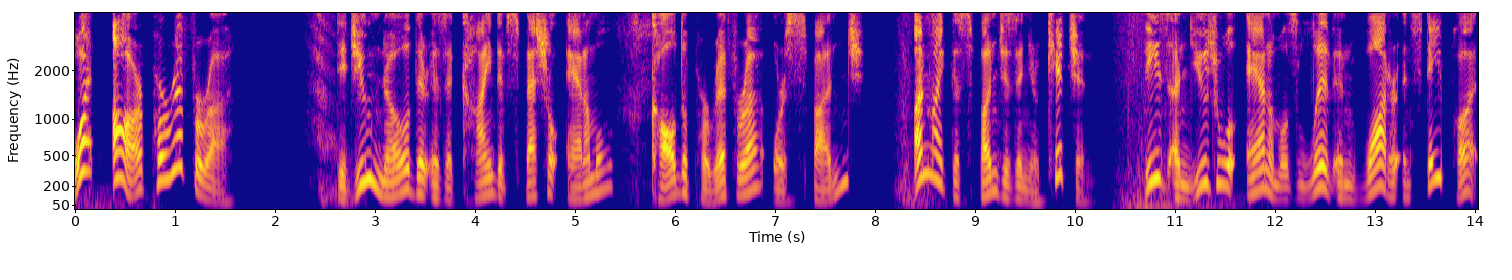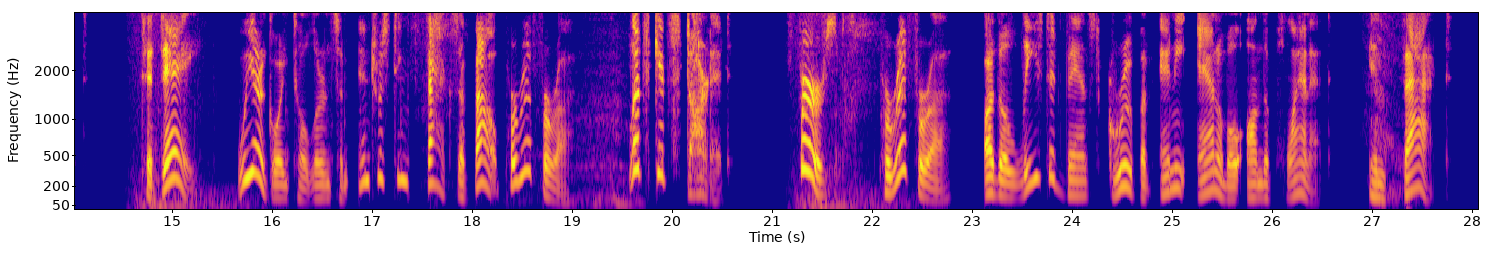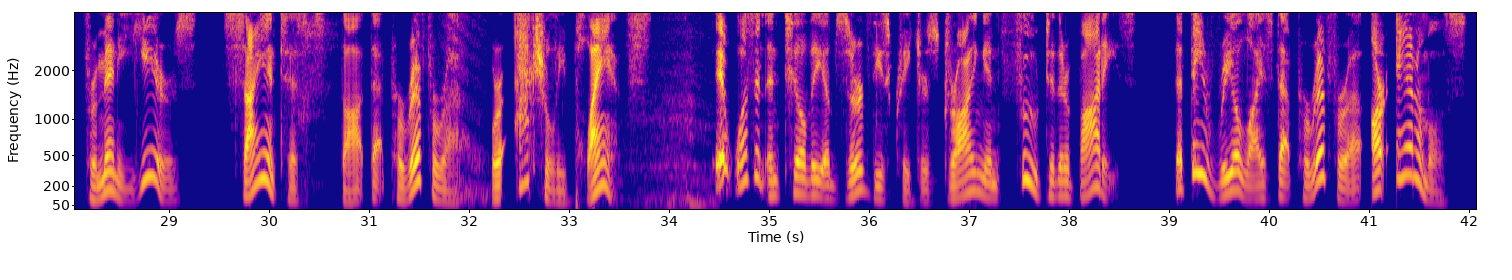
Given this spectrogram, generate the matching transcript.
What are porifera? Did you know there is a kind of special animal called a porifera or sponge? Unlike the sponges in your kitchen, these unusual animals live in water and stay put. Today, we are going to learn some interesting facts about porifera. Let's get started. First, porifera are the least advanced group of any animal on the planet. In fact, for many years, scientists thought that porifera were actually plants. It wasn't until they observed these creatures drawing in food to their bodies that they realized that porifera are animals.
